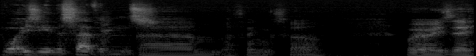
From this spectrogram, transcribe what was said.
What is he in the sevens? Um, I think so. Where is he?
